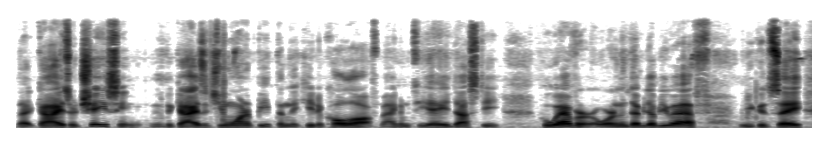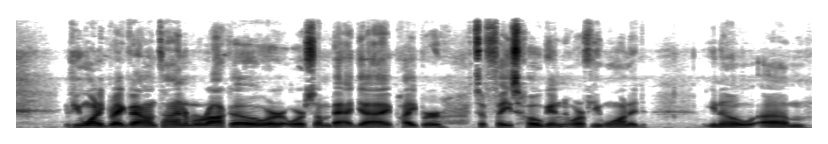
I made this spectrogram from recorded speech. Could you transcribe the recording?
that guys are chasing. The guys that you want to beat them, Nikita Koloff, Magnum TA, Dusty, whoever, or in the WWF, you could say if you wanted Greg Valentine or Morocco or, or some bad guy, Piper, to face Hogan, or if you wanted, you know, um,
